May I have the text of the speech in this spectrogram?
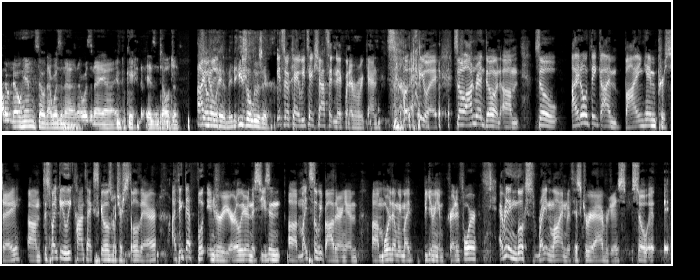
I, don't know him, so that wasn't a that wasn't a uh, implication of his intelligence. I know him, and he's a loser. It's okay. We take shots at Nick whenever we can. So anyway, so on Rendon, um, so I don't think I'm buying him per se, um, despite the elite contact skills, which are still there. I think that foot injury earlier in the season uh, might still be bothering him uh, more than we might be giving him credit for. Everything looks right in line with his career averages, so it, it,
